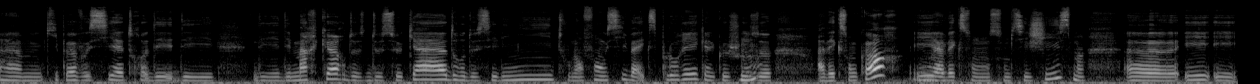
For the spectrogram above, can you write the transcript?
Euh, qui peuvent aussi être des, des, marqueurs de, ce cadre, de ses limites, où l'enfant aussi va explorer quelque chose mhm. avec son corps et avec son, psychisme, euh, et,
